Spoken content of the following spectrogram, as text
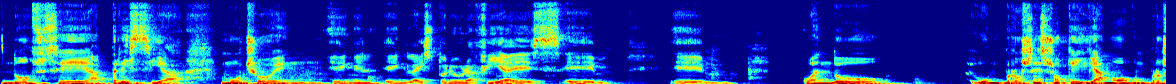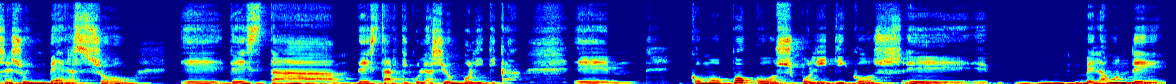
no se aprecia mucho en, en, la historiografía es cuando un proceso que llamo un proceso inverso eh, de, esta, de, esta, articulación política. Eh, como pocos políticos, eh, Belaunde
